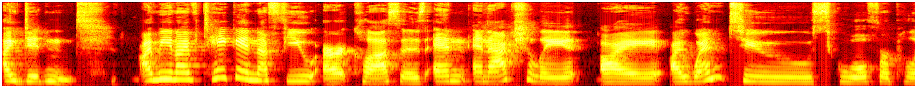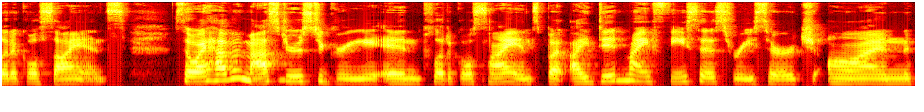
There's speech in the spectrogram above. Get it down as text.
I didn't. I mean, I've taken a few art classes and and actually I I went to school for political science. So I have a master's degree in political science, but I did my thesis research on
